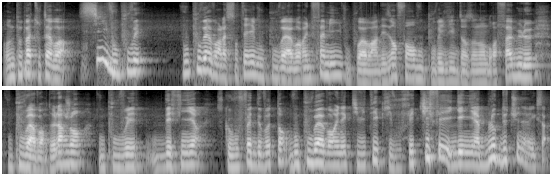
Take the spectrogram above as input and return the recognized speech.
on ne peut pas tout avoir. Si, vous pouvez. Vous pouvez avoir la santé, vous pouvez avoir une famille, vous pouvez avoir des enfants, vous pouvez vivre dans un endroit fabuleux, vous pouvez avoir de l'argent, vous pouvez définir ce que vous faites de votre temps, vous pouvez avoir une activité qui vous fait kiffer et gagner un bloc de thunes avec ça.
